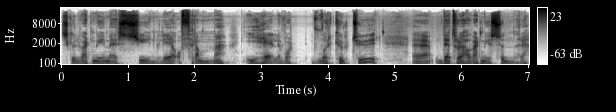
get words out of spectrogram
skulle vært mye mer synlige og framme i hele vårt, vår kultur. Eh, det tror jeg hadde vært mye sunnere.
